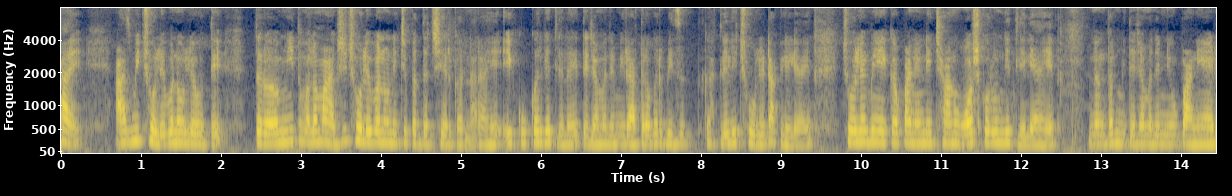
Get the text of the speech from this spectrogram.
हाय आज मी छोले बनवले होते. तर मी तुम्हाला माझी छोले बनवण्याची पद्धत शेअर करणार आहे. एक कुकर घेतलेलं आहे त्याच्यामध्ये मी रात्रभर भिजत घातलेले छोले टाकलेले आहेत. छोले मी एका पाण्याने छान वॉश करून घेतलेले आहेत. नंतर मी त्याच्यामध्ये न्यू पाणी ॲड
